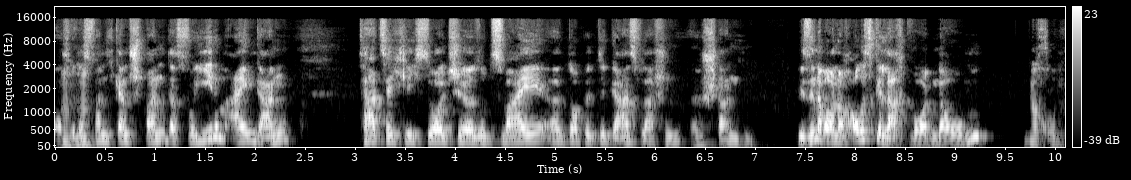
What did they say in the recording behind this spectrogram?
Also Mhm. das fand ich ganz spannend, dass vor jedem Eingang tatsächlich solche, so zwei äh, doppelte Gasflaschen äh, standen. Wir sind aber auch noch ausgelacht worden da oben, Warum?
